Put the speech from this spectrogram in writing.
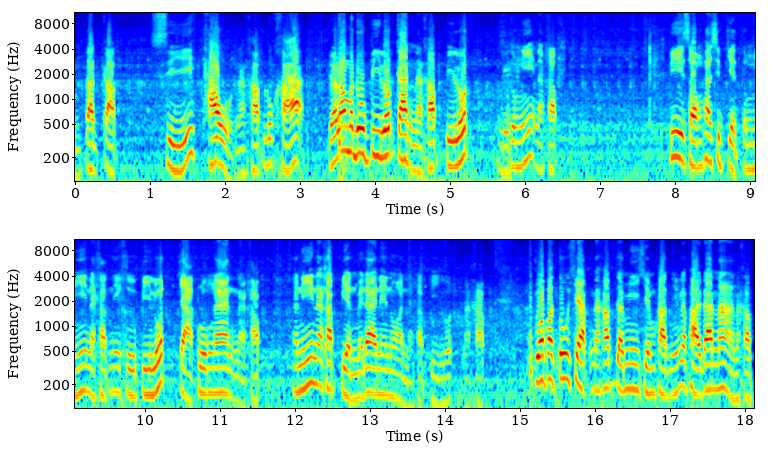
ำตัดกับสีเทานะครับ ลูกค้า เดี๋ยวเรามาดูปีรถกันนะครับ ปีรถ อยู่ตรงนี้นะครับ ปี 2017 ตรงนี้นะครับ นี่คือปีรถจากโรงงานนะครับ อันนี้นะครับเปลี่ยนไม่ได้แน่นอนนะครับ ปีรถนะครับ ตัวประตูแคบนะครับ จะมีเข็มขัดนิรภัยด้านหน้านะครับ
